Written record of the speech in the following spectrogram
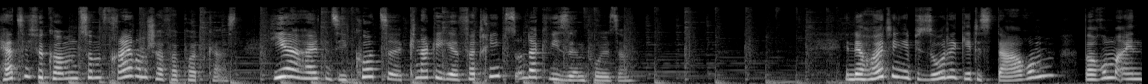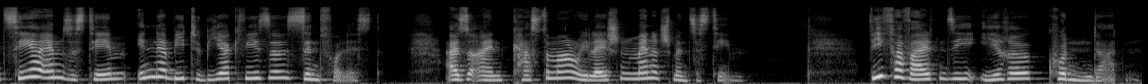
Herzlich willkommen zum Freiraumschaffer Podcast. Hier erhalten Sie kurze, knackige Vertriebs- und Akquiseimpulse. In der heutigen Episode geht es darum, warum ein CRM-System in der B2B-Akquise sinnvoll ist. Also ein Customer Relation Management System. Wie verwalten Sie Ihre Kundendaten?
